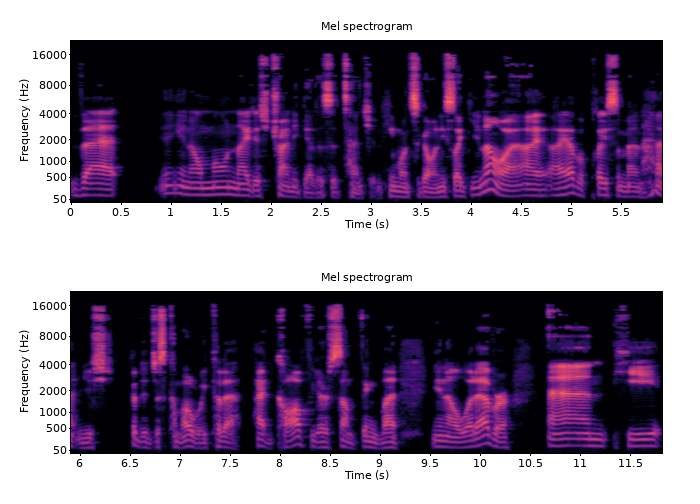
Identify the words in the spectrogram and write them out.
that you know Moon Knight is trying to get his attention. He wants to go, and he's like, you know, I I have a place in Manhattan. You could have just come over. We could have had coffee or something, but you know, whatever. And he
